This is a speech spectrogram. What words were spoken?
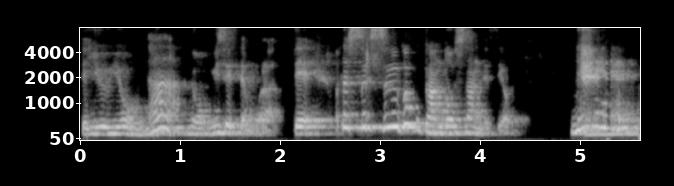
ていうようなのを見せてもらって、私それすごく感動したんですよ。ね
